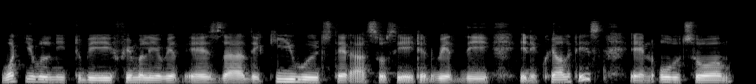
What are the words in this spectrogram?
What you will need to be familiar with is uh, the keywords that are associated with the inequalities and also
